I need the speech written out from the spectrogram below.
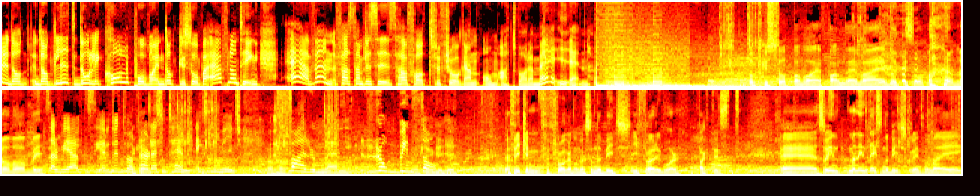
hade dock, dock lite dålig koll på vad en dokusåpa är för någonting, även fast han precis har fått förfrågan om att vara med i en. Dokusåpa, vad är fan det, vad är dokusåpa? vad, vad, vi... Så här reality-serie. Du, du har Okej. Paradise Hotel, Ex on the beach, Farmen, Robinson. Okej, okej. Jag fick en förfrågan om Ex on the beach i förrgår faktiskt. Eh, så in, men inte Ex on the beach skulle jag inte vara med i.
